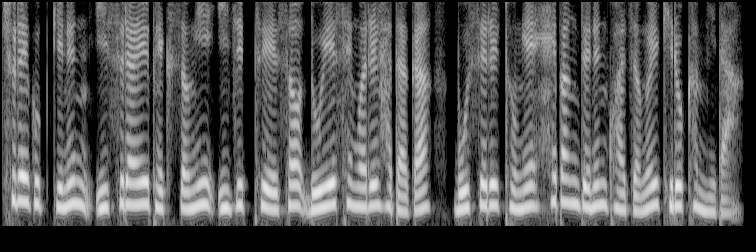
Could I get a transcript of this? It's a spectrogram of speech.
출애굽기는 이스라엘 백성이 이집트에서 노예 생활을 하다가 모세를 통해 해방되는 과정을 기록합니다.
